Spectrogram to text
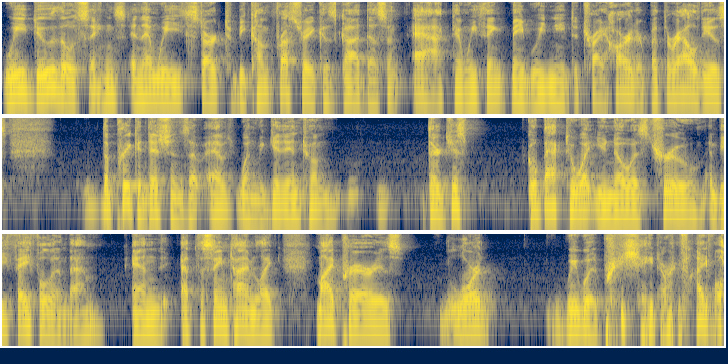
we do those things and then we start to become frustrated because God doesn't act and we think maybe we need to try harder but the reality is the preconditions that as when we get into them they're just go back to what you know is true and be faithful in them And at the same time, like my prayer is, Lord, we would appreciate a revival.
